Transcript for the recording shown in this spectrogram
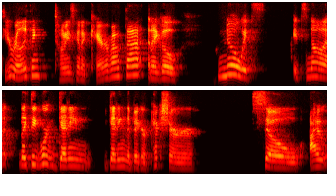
do you really think Tony's going to care about that? And I go, no, it's it's not like they weren't getting getting the bigger picture. So I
